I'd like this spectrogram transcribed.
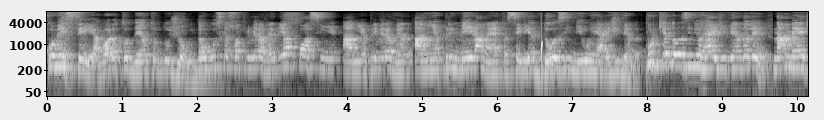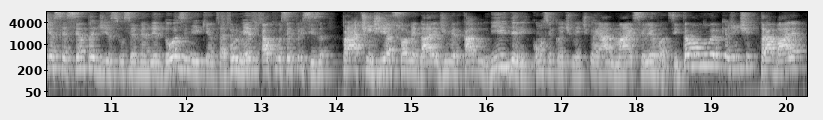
comecei, agora eu tô dentro do jogo. Então busca a sua primeira venda e após sim a minha primeira venda, a minha primeira meta seria 12 mil reais de venda. Por que 12 mil reais de venda, Lê? Na média, 60 dias, se você vender 12.500 reais por mês, é o que você precisa para atingir a sua medalha de mercado líder e, consequentemente, ganhar mais relevância. Então é um número que a gente trabalha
